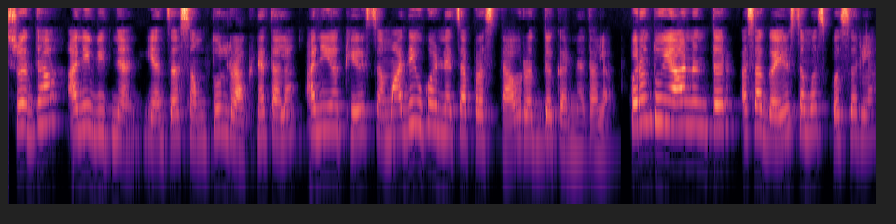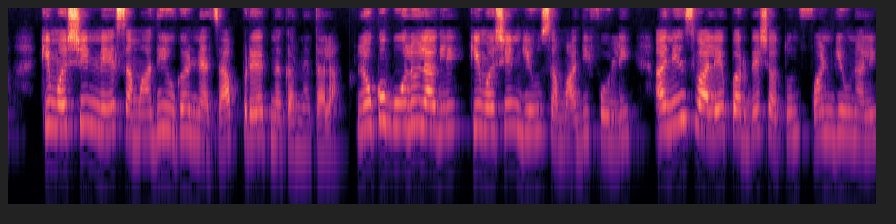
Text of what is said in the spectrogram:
श्रद्धा आणि विज्ञान यांचा समतोल राखण्यात आला आणि अखेर समाधी उघडण्याचा प्रस्ताव रद्द करण्यात आला. परंतु यानंतर असा गैरसमज पसरला की मशीनने समाधी उघडण्याचा प्रयत्न करण्यात आला. लोक बोलू लागली की मशीन घेऊन समाधी फोडली अनिन्सवाले परदेशातून फंड घेऊन आले.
